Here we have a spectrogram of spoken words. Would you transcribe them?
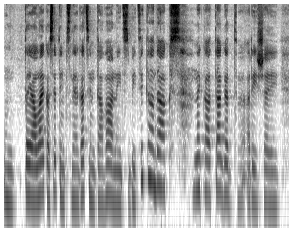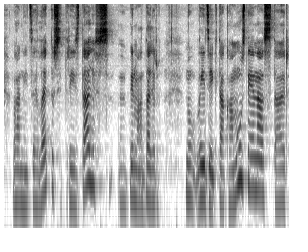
Un tajā laikā, 17. gadsimtā, vārnīcas bija citādākas nekā tagad. Arī šai vārnīcai Latvijas ir trīs daļas. Pirmā daļa ir nu, līdzīga tā kā mūsdienās. Tā ir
